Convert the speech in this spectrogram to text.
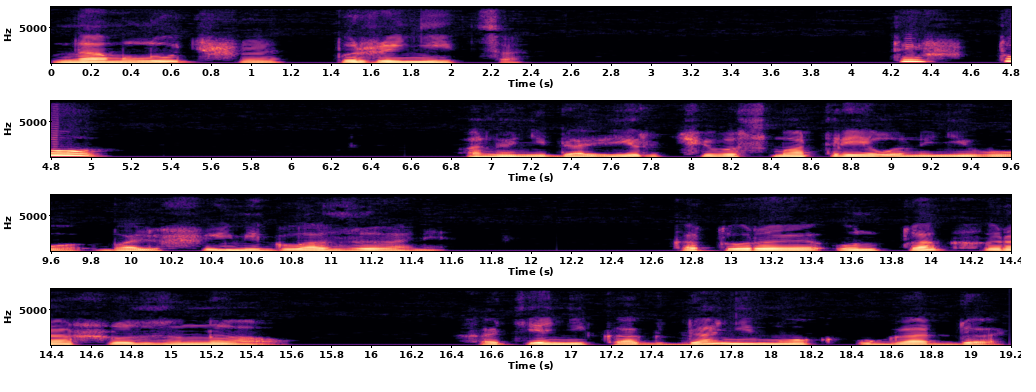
нам лучше пожениться. Ты что? Она недоверчиво смотрела на него большими глазами которое он так хорошо знал, хотя никогда не мог угадать,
